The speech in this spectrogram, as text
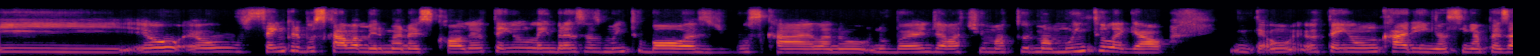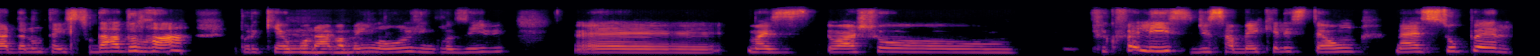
E eu, eu sempre buscava minha irmã na escola, eu tenho lembranças muito boas de buscar ela no, no Band, ela tinha uma turma muito legal. Então, eu tenho um carinho, assim, apesar de eu não ter estudado lá, porque eu morava bem longe, inclusive. É, mas eu acho fico feliz de saber que eles estão né, super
